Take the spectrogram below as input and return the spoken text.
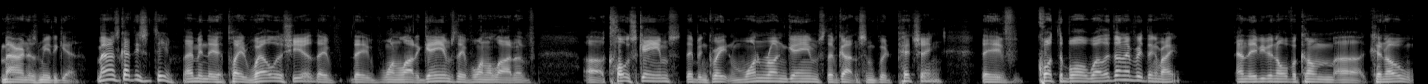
Mariners meet again. Mariners got a decent team. I mean, they've played well this year. They've they've won a lot of games. They've won a lot of uh, close games. They've been great in one run games. They've gotten some good pitching. They've caught the ball well. They've done everything right, and they've even overcome uh, Cano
